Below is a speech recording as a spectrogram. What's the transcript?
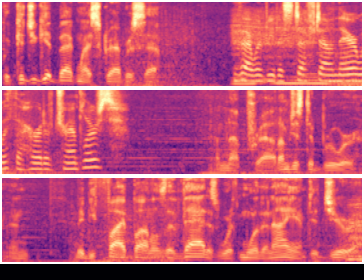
But could you get back my scrapper sap? That would be the stuff down there with the herd of tramplers? I'm not proud. I'm just a brewer, and maybe five bottles of that is worth more than I am to Jyra.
